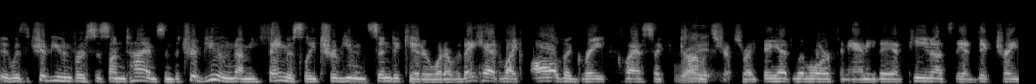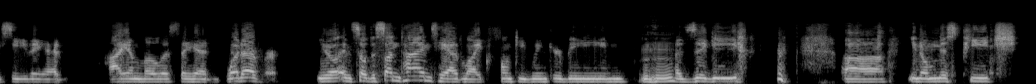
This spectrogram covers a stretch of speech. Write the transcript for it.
it was the Tribune versus Sun Times, and the Tribune, I mean, famously Tribune Syndicate or whatever, they had like all the great classic Right. comic strips, right? They had Little Orphan Annie, they had Peanuts, they had Dick Tracy, they had Hi and Lois, they had whatever, you know, and so the Sun Times had like Funky Winkerbean, Mm-hmm. a Ziggy, uh, you know, Miss Peach,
